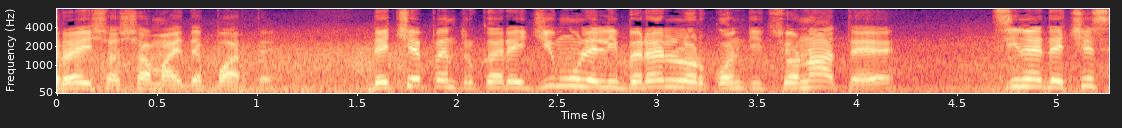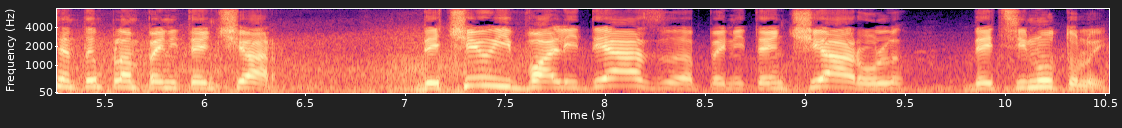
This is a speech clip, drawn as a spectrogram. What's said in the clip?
răi și așa mai departe. De ce? Pentru că regimul eliberărilor condiționate ține de ce se întâmplă în penitenciar. De ce îi validează penitenciarul deținutului.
